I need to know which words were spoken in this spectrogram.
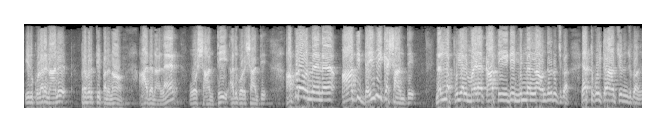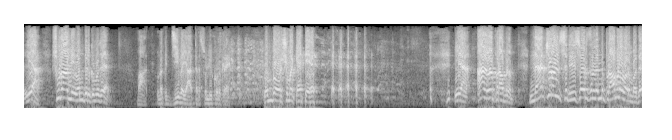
இதுக்குள்ளர நான் பிரவர்த்தி பண்ணணும். அதனால ஓ சாந்தி. அதுக்கு ஒரு சாந்தி. அப்புறம் ஒண்ணு என்ன? ஆதி தெய்வீக சாந்தி. நல்ல புயல் மழை காத்து இடி மின்னல்லாம் வந்ததுன்னு வச்சுக்கோ. எர்த்து குயிக்கலாம் வச்சுக்கோங்க வச்சுக்கோ. இல்லையா? சுனாமி வந்திருக்கும் போது வா உனக்கு ஜீவ யாத்திரை சொல்லி கொடுக்கிறேன். ரொம்ப வருஷமா கேட்டே. இல்லையா? அதெல்லாம் ப்ராப்ளம் நேச்சுரல் ரிசோர்ஸ்ல இருந்து ப்ராப்ளம் வரும்போது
